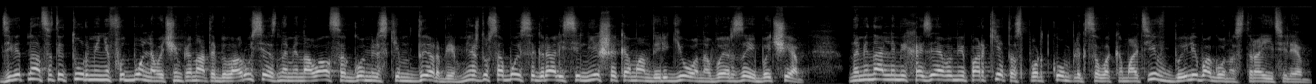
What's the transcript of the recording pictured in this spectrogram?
Девятнадцатый тур мини-футбольного чемпионата Беларуси знаменовался гомельским дерби. Между собой сыграли сильнейшие команды региона ВРЗ и БЧ. Номинальными хозяевами паркета спорткомплекса «Локомотив» были вагоностроители.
